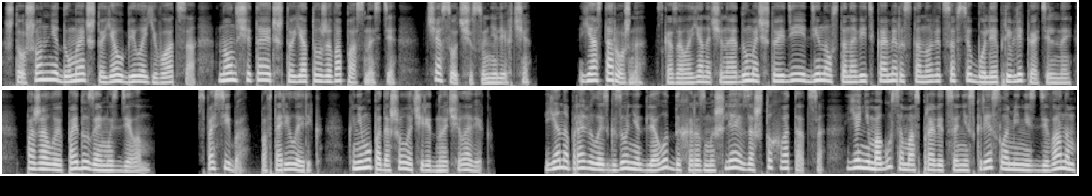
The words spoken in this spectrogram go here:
Что ж, он не думает, что я убила его отца, но он считает, что я тоже в опасности. Час от часу не легче. «Я осторожна», — сказала я, начиная думать, что идея Дина установить камеры становится все более привлекательной. «Пожалуй, пойду займусь делом». «Спасибо», — повторил Эрик. К нему подошел очередной человек. Я направилась к зоне для отдыха, размышляя, за что хвататься. Я не могу сама справиться ни с креслами, ни с диваном,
